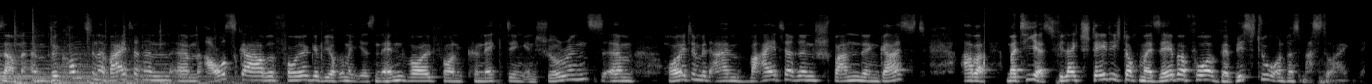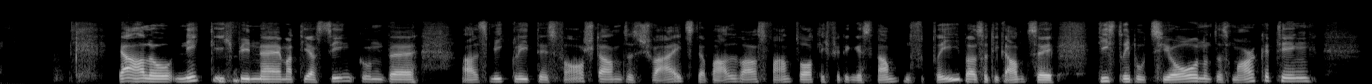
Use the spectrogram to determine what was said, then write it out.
zusammen, ähm, willkommen zu einer weiteren ähm, Ausgabe, Folge, wie auch immer ihr es nennen wollt, von Connecting Insurance. Ähm, heute mit einem weiteren spannenden Gast. Aber Matthias, vielleicht stell dich doch mal selber vor, wer bist du und was machst du eigentlich? Ja, hallo Nick, ich bin äh, Matthias Zink und äh, als Mitglied des Vorstandes Schweiz der Balwas verantwortlich für den gesamten Vertrieb, also die ganze Distribution und das Marketing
